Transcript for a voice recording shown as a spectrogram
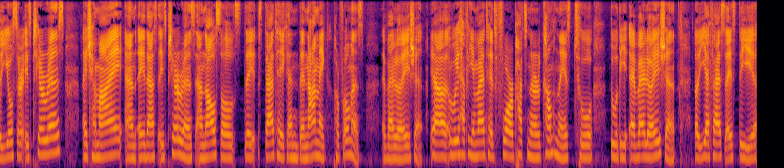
user experience, HMI and ADAS experience, and also st- static and dynamic performance evaluation. Yeah, we have invited four partner companies to do the evaluation. Uh, EFS is the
